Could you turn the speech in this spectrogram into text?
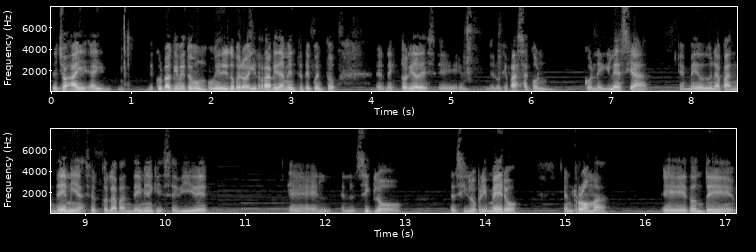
de hecho, hay, hay disculpa que me tome un, un pero ahí rápidamente te cuento la historia de, eh, de lo que pasa con, con, la iglesia en medio de una pandemia, ¿cierto? La pandemia que se vive eh, en, el siglo, el siglo I en Roma, eh, donde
